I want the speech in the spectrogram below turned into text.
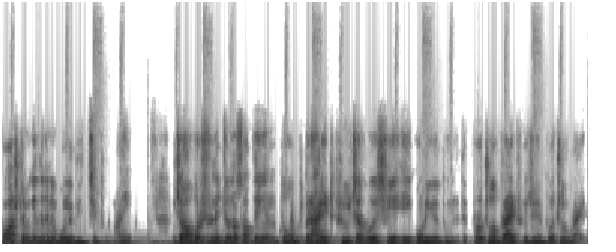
ফার্স্ট আমি কিন্তু এখানে বলে দিচ্ছি তোমায় জব অপরচুনিটির জন্য সব থেকে কিন্তু ব্রাইট ফিউচার রয়েছে এই কোডিং এর দুনিয়াতে। প্রচুর ব্রাইট ফিউচার প্রচুর ব্রাইট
